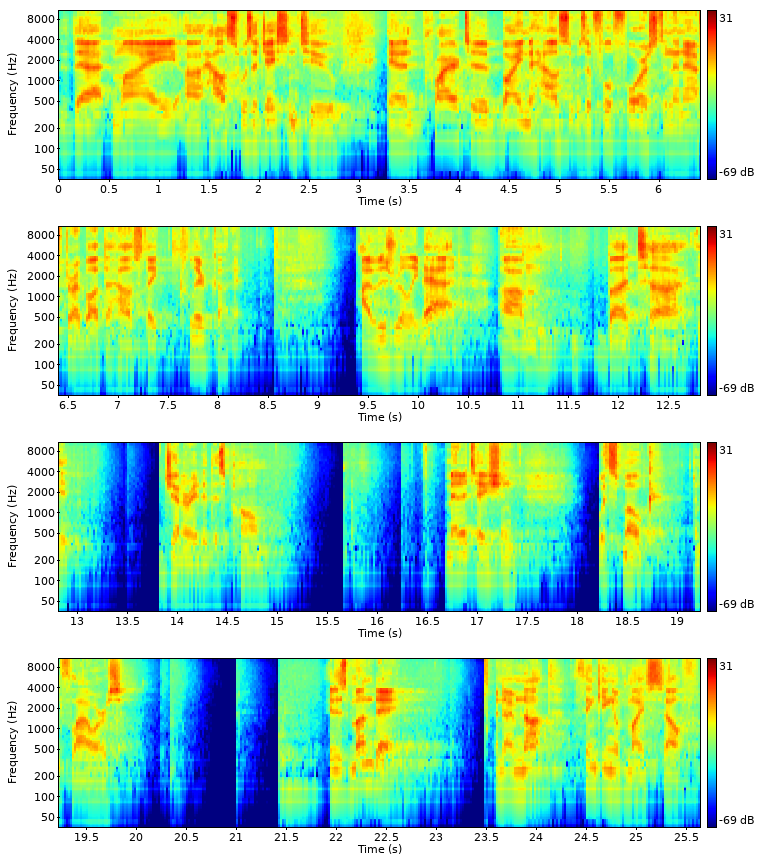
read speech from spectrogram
that my uh, house was adjacent to. And prior to buying the house, it was a full forest. And then after I bought the house, they clear cut it. I was really mad. Um, but uh, it generated this poem. Meditation with smoke and flowers. It is Monday, and I'm not thinking of myself.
